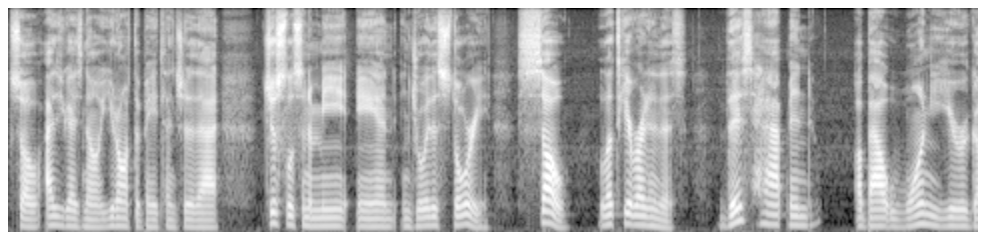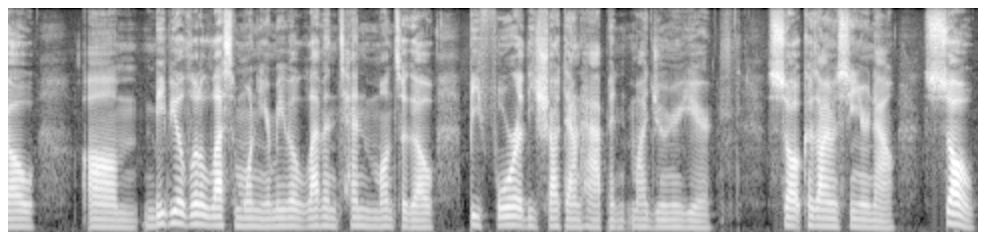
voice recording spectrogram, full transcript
So as you guys know, you don't have to pay attention to that. Just listen to me and enjoy this story. So let's get right into this. This happened about one year ago um, maybe a little less than one year, maybe 11, 10 months ago, before the shutdown happened my junior year. So, because I'm a senior now. So,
